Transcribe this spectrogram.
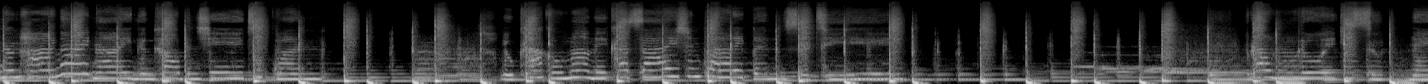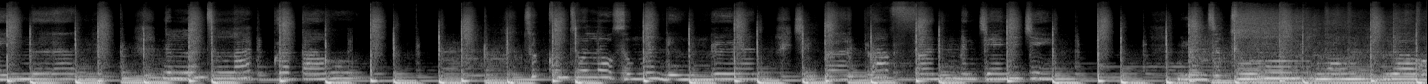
เงินหาง่ายง่ายเงินเข้าบัญชีทุกวัน ลูกค้าเข้ามาไม่าสายฉันกลายเป็นเศรษฐีร่รวยที่สุดในเมือง เงินล้นทลักกระเป๋า ทุกคนทั่วโลกส่งเงินหนึ่งเรือน ฉันเปิดรับฝันเงินจะทุ่ง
